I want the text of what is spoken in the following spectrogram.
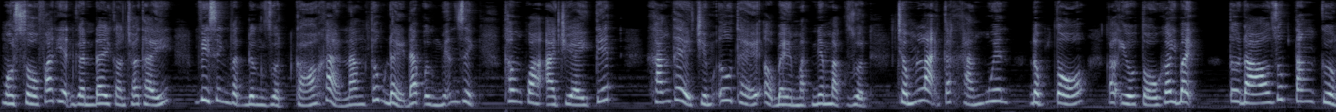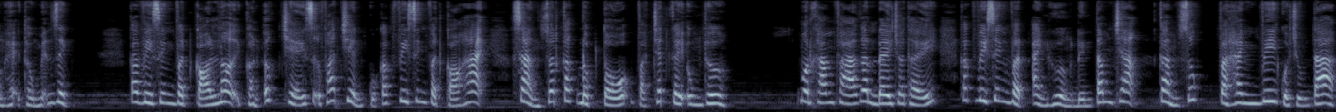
Một số phát hiện gần đây còn cho thấy vi sinh vật đường ruột có khả năng thúc đẩy đáp ứng miễn dịch thông qua IgA tiết, kháng thể chiếm ưu thế ở bề mặt niêm mạc ruột chống lại các kháng nguyên, độc tố, các yếu tố gây bệnh, từ đó giúp tăng cường hệ thống miễn dịch. Các vi sinh vật có lợi còn ức chế sự phát triển của các vi sinh vật có hại, sản xuất các độc tố và chất gây ung thư. Một khám phá gần đây cho thấy các vi sinh vật ảnh hưởng đến tâm trạng, cảm xúc và hành vi của chúng ta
